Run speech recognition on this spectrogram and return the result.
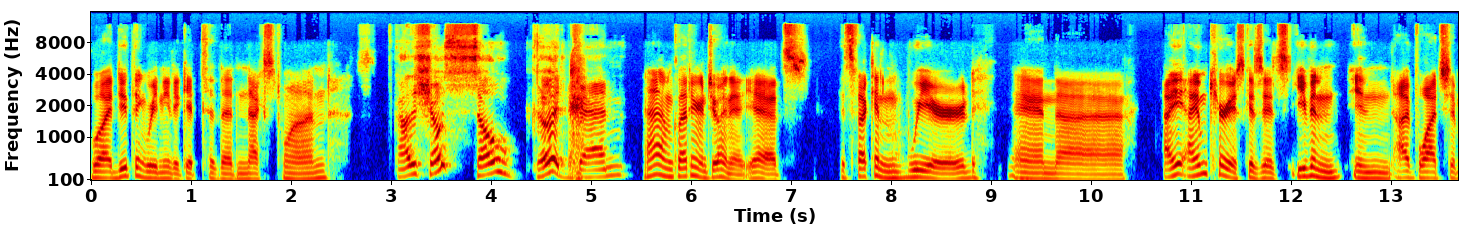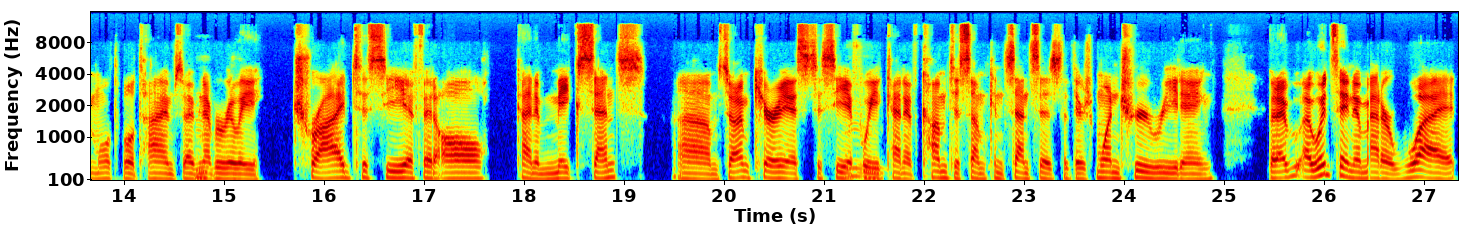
Well, I do think we need to get to the next one. God, this show's so good, Ben. I'm glad you're enjoying it. Yeah, it's it's fucking weird, and uh, I I am curious because it's even in I've watched it multiple times, so I've Hmm. never really tried to see if it all kind of makes sense. Um, so I'm curious to see if we kind of come to some consensus that there's one true reading. But I I would say no matter what,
